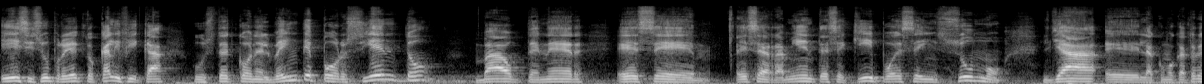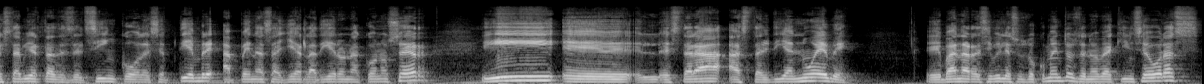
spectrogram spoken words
y si su proyecto califica, usted con el 20% va a obtener ese, esa herramienta, ese equipo, ese insumo. Ya eh, la convocatoria está abierta desde el 5 de septiembre, apenas ayer la dieron a conocer y eh, estará hasta el día 9. Eh, van a recibirle sus documentos de 9 a 15 horas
